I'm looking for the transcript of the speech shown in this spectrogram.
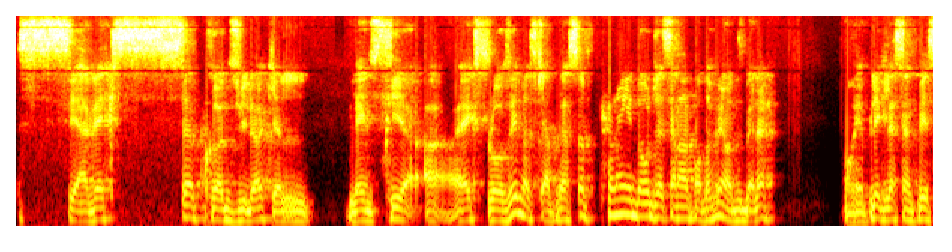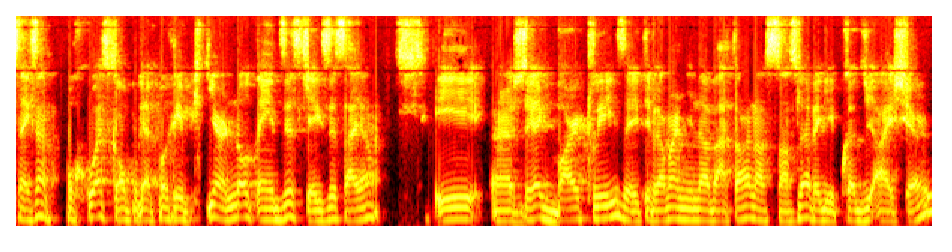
c'est avec ce produit-là que l'industrie a, explosé parce qu'après ça, plein d'autres gestionnaires de portefeuille ont dit, ben là, on réplique la S&P 500. Pourquoi est-ce qu'on pourrait pas répliquer un autre indice qui existe ailleurs? Et euh, je dirais que Barclays a été vraiment un innovateur dans ce sens-là avec les produits iShares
